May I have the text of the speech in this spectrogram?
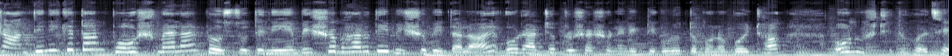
শান্তিনিকেতন পৌষ মেলার প্রস্তুতি নিয়ে বিশ্বভারতী বিশ্ববিদ্যালয় ও রাজ্য প্রশাসনের একটি গুরুত্বপূর্ণ বৈঠক অনুষ্ঠিত হয়েছে।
